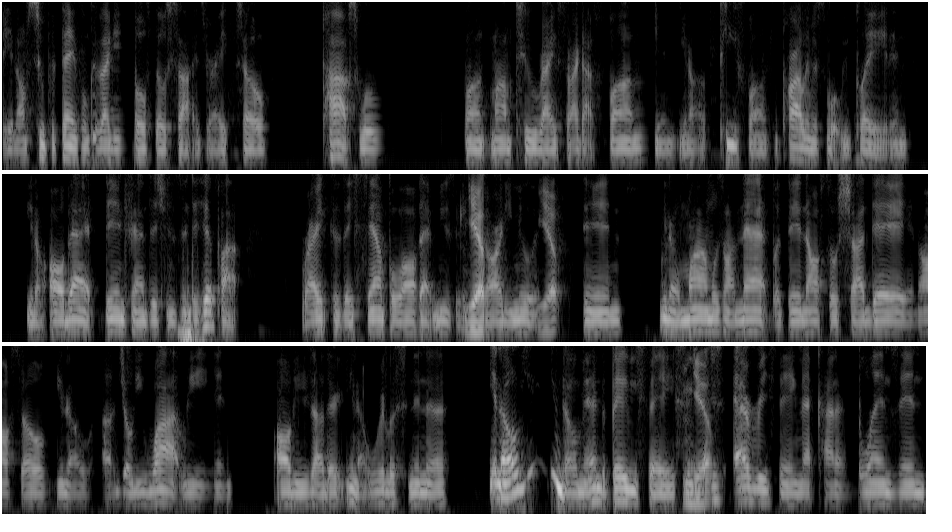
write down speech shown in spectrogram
you know, I'm super thankful because I get both those sides, right? So, pops will funk, mom too, right? So I got funk and you know P funk and Parliament is what we played, and you know all that then transitions into hip hop, right? Because they sample all that music. Yep. So I already knew it. yep Then you know mom was on that, but then also Sade and also you know uh, Jody Watley and all these other, you know, we're listening to, you know, you, you know, man, the Babyface and Yep. just everything that kind of blends in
